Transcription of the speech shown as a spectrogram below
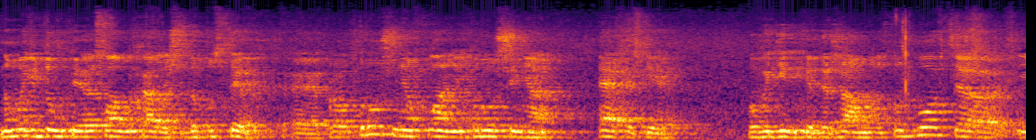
на мою думку, Ярослав Михайлович допустив е, правопорушення в плані порушення етики поведінки державного службовця і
